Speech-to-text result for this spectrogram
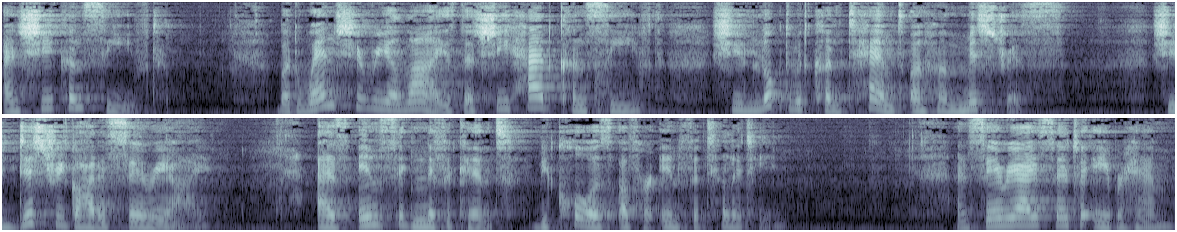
and she conceived. But when she realized that she had conceived, she looked with contempt on her mistress. She disregarded Sarai as insignificant because of her infertility. And Sarai said to Abraham,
